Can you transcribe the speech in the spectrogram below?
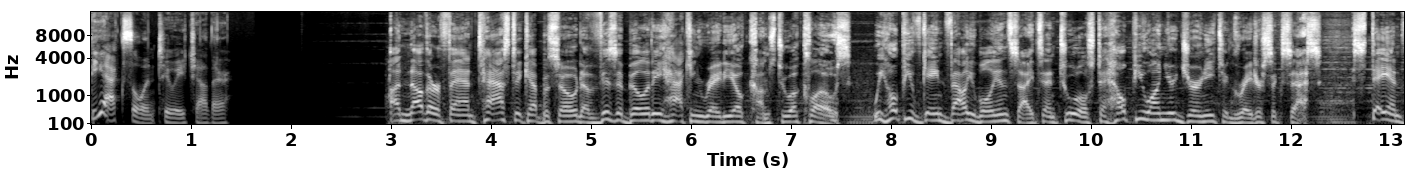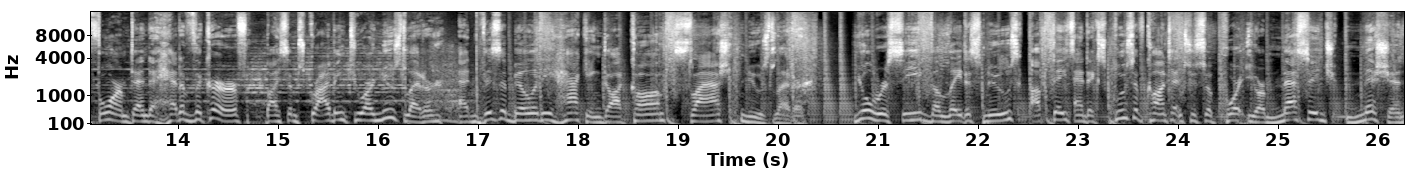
be excellent to each other. Another fantastic episode of Visibility Hacking Radio comes to a close. We hope you've gained valuable insights and tools to help you on your journey to greater success. Stay informed and ahead of the curve by subscribing to our newsletter at visibilityhacking.com/newsletter. You'll receive the latest news, updates, and exclusive content to support your message, mission,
